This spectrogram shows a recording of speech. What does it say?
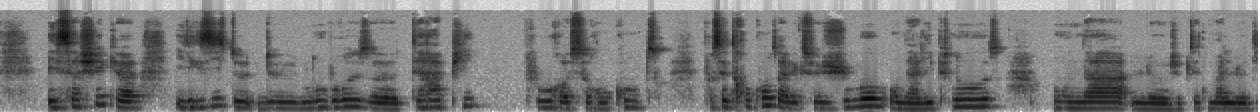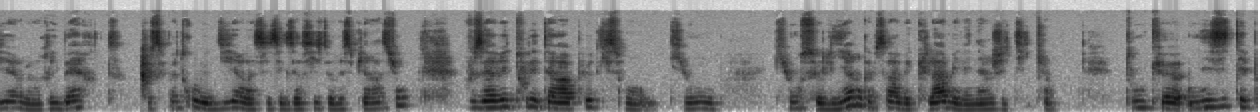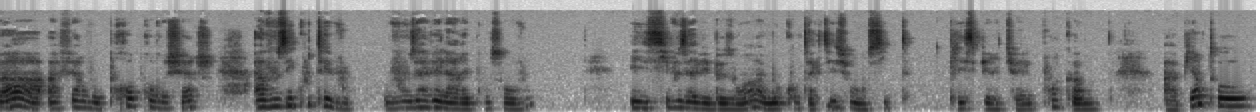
Et sachez qu'il existe de, nombreuses thérapies pour se rencontre. Pour cette rencontre avec ce jumeau, on a l'hypnose, on a le, je vais peut-être mal le dire, le Ribert, je ne sais pas trop le dire, là, ces exercices de respiration. Vous avez tous les thérapeutes qui, sont, qui, ont, qui ont ce lien comme ça avec l'âme et l'énergétique. Donc euh, n'hésitez pas à, faire vos propres recherches, à vous écouter vous. Vous avez la réponse en vous. Et si vous avez besoin, à me contacter sur mon site cléspirituelle.com. À bientôt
